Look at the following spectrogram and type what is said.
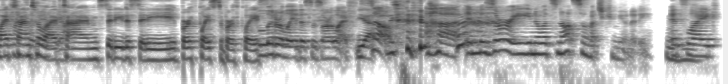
lifetime to lifetime, yeah. city to city, birthplace to birthplace. Literally, this is our life. Yeah. So uh, in Missouri, you know, it's not so much community. Mm-hmm. It's like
